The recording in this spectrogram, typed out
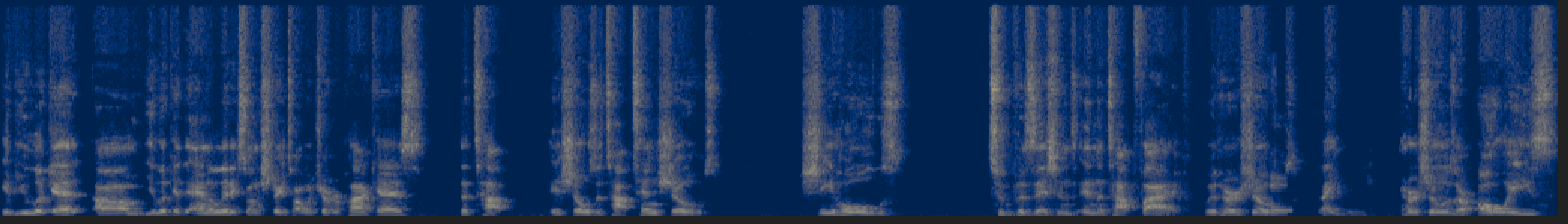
If you look at um you look at the analytics on the Straight Talk with Trevor podcast, the top it shows the top 10 shows. She holds two positions in the top five with her shows. Like her shows are always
